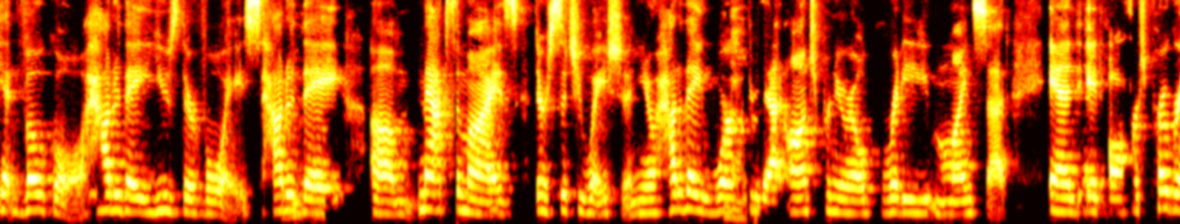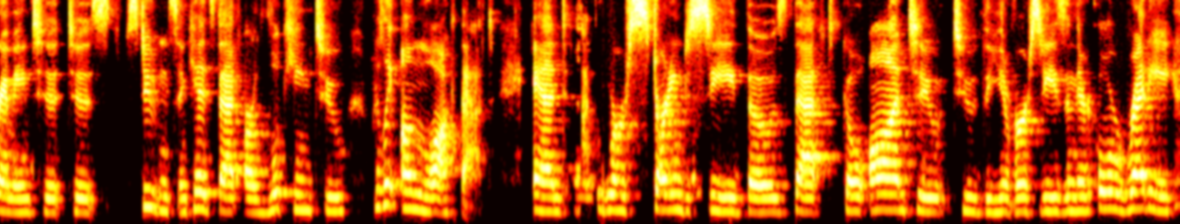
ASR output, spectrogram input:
get vocal. How do they use their voice? How do mm-hmm. they um, maximize their situation? You know, how do they work yeah. through that entrepreneurial, gritty mindset? And it offers programming to, to students and kids that are looking to really unlock that and we're starting to see those that go on to to the universities and they're already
